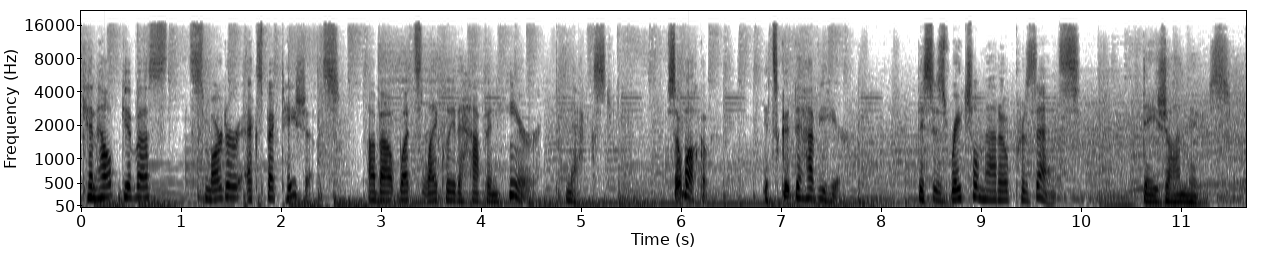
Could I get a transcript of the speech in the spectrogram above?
can help give us smarter expectations about what's likely to happen here next. So, welcome. It's good to have you here. This is Rachel Maddow Presents Deja News.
